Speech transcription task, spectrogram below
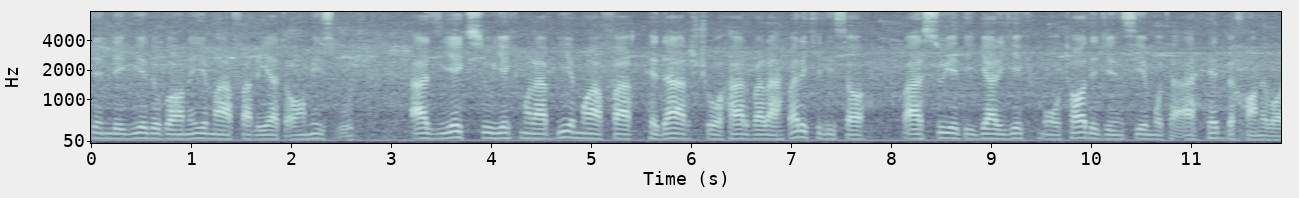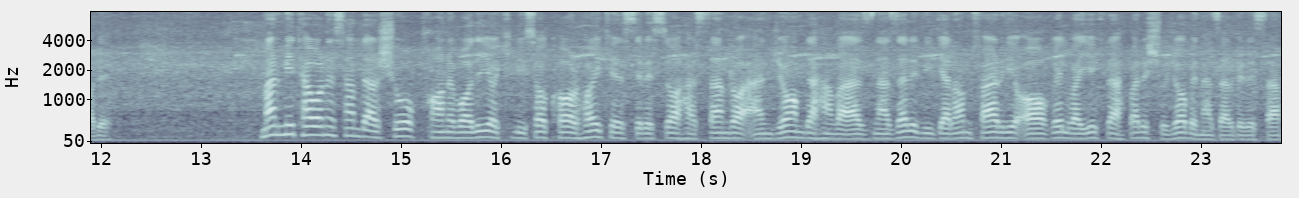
زندگی دوگانه موفقیت آمیز بود. از یک سو یک مربی موفق پدر شوهر و رهبر کلیسا و از سوی دیگر یک معتاد جنسی متعهد به خانواده. من می توانستم در شغل خانواده یا کلیسا کارهایی که استرسا هستند را انجام دهم و از نظر دیگران فردی عاقل و یک رهبر شجاع به نظر برسم.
